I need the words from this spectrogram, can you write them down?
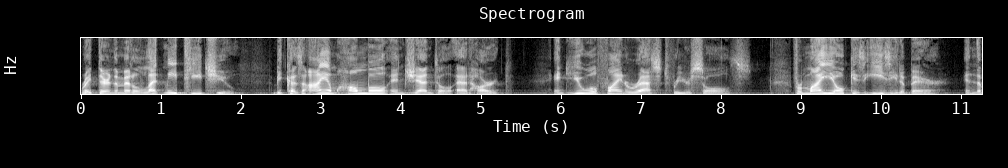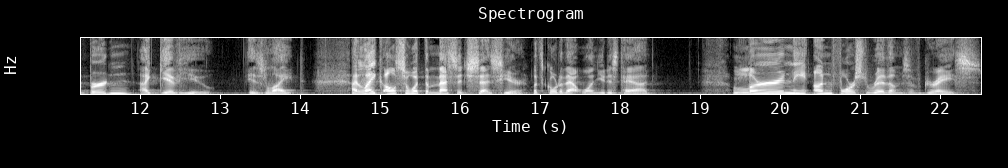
Right there in the middle, let me teach you, because I am humble and gentle at heart, and you will find rest for your souls. For my yoke is easy to bear, and the burden I give you is light. I like also what the message says here. Let's go to that one you just had. Learn the unforced rhythms of grace.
